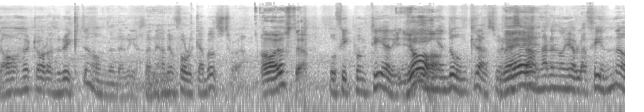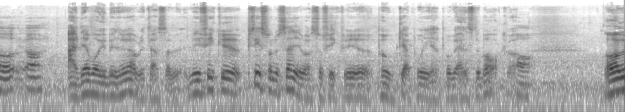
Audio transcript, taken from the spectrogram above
Jag har hört talas rykten om den där resan. Ni hade en folkabuss tror jag. Ja, just det. Och fick punktering. Ja. Ingen domkraft. Men Nej. stannade någon jävla finne och... Ja, Nej, det var ju bedrövligt alltså. Vi fick ju, precis som du säger, va, så fick vi ju punka på, på vänster bak. Va? ja. Ja, då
